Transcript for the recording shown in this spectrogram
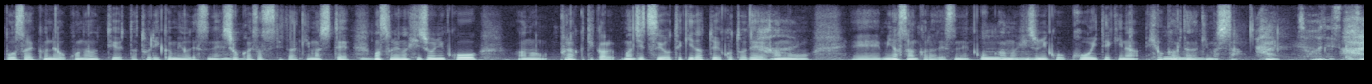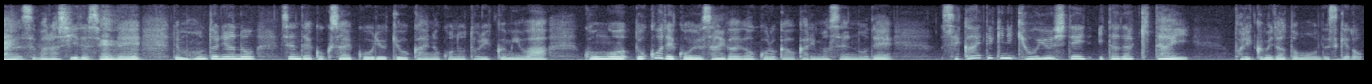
防災訓練を行うといった取り組みをですね、紹介させていただきまして、まあ、それが非常にこうあのプラクティカル、まあ、実用的だということで、はい。あのえー皆さんからですね、こうん。あの非常にこう好意的な評価をいただきました。はい。そうですか、はい。素晴らしいですよね、でも本当にあの仙台国際交流協会のこの取り組みは今後どこでこういう災害が起こるか分かりませんので世界的に共有していただきたい取り組みだと思うんですけど、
